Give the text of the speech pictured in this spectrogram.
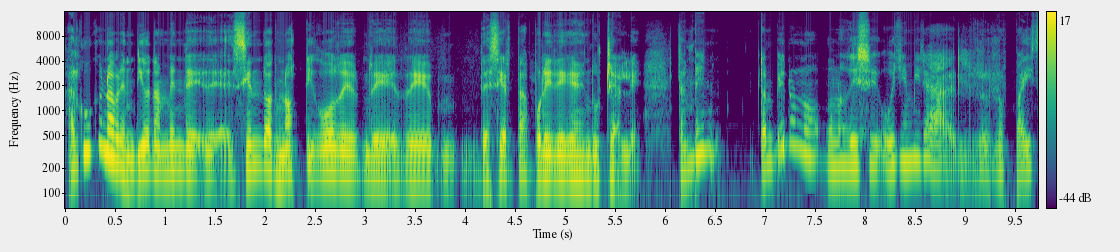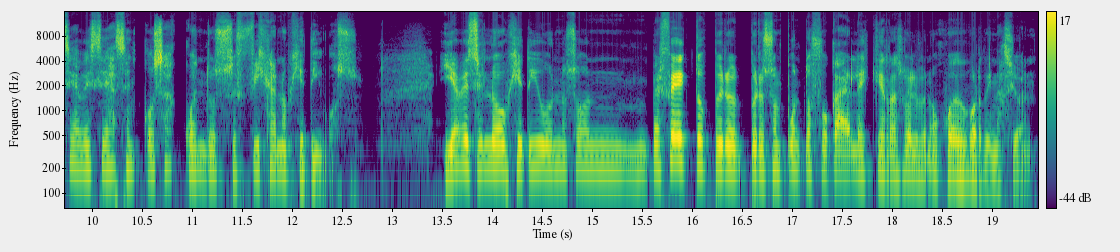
algo que uno ha aprendido también de, siendo agnóstico de, de- de- ciertas políticas industriales, también, también uno, uno dice, oye, mira, los países a veces hacen cosas cuando se fijan objetivos. Y a veces los objetivos no son perfectos, pero, pero son puntos focales que resuelven un juego de coordinación.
